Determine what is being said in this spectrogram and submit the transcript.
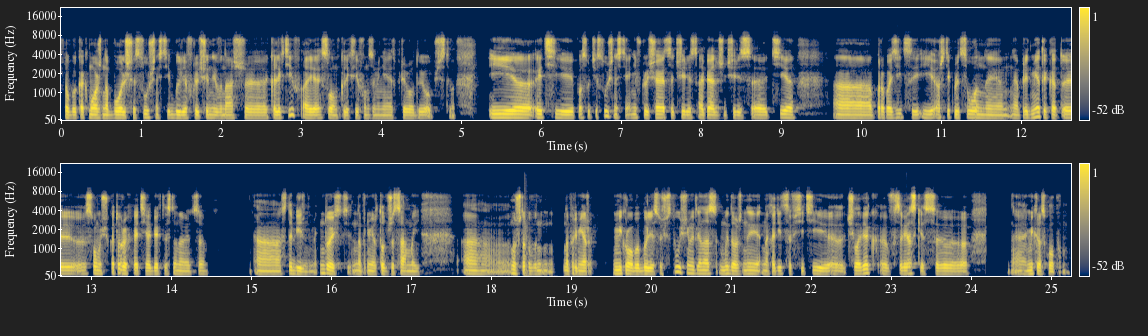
чтобы как можно больше сущностей были включены в наш э, коллектив, а словом коллектив он заменяет природу и общество. И эти, по сути, сущности, они включаются через, опять же, через те а, пропозиции и артикуляционные предметы, с помощью которых эти объекты становятся а, стабильными. Ну, то есть, например, тот же самый, а, ну, чтобы, например, микробы были существующими для нас, мы должны находиться в сети э, человек в связке с э, микроскопом.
